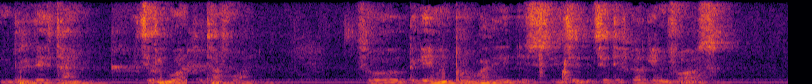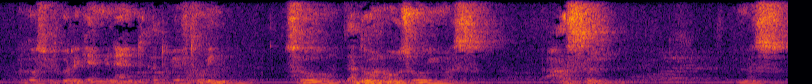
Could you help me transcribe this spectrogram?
in three days' time. It's a big one, it's a tough one. So the game in Polokwane is it's a, it's a difficult game for us because we've got a game in hand that we have to win. So that one also we must hustle. We must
